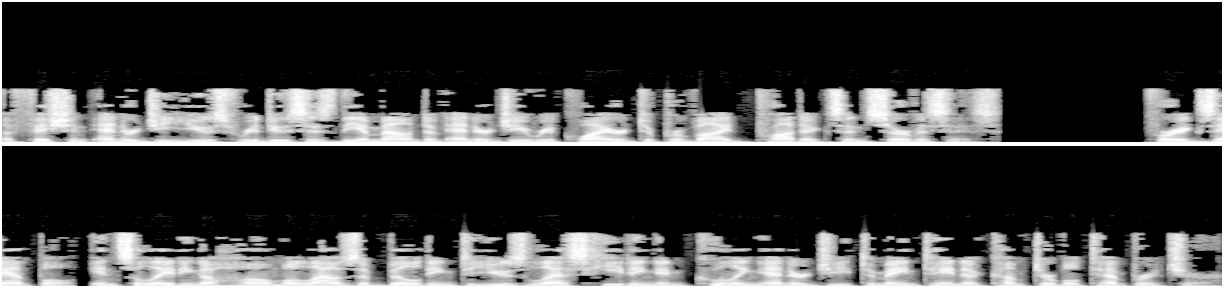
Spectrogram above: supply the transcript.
Efficient energy use reduces the amount of energy required to provide products and services. For example, insulating a home allows a building to use less heating and cooling energy to maintain a comfortable temperature.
